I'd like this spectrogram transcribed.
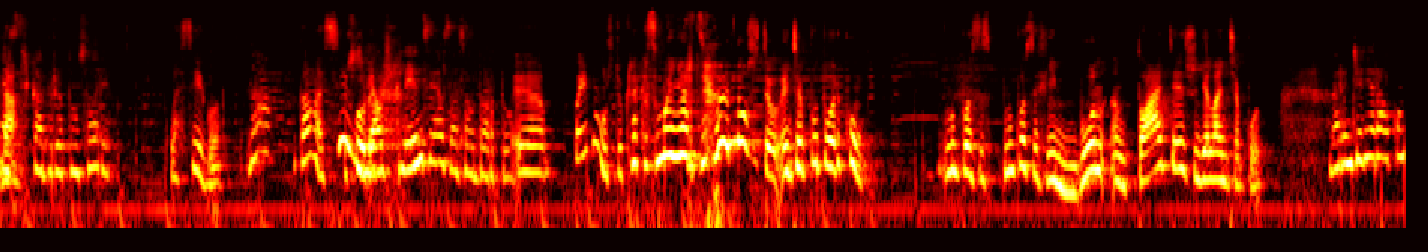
Da. Ai Da, stricat vreo tunsoare? la sigur. Da. Da, Sigur. sigur. Iau și clienții asta sau doar tu? E, Păi nu știu, cred că să mă ierte. nu știu, început oricum. Nu poți, să, nu poți să fii bun în toate și de la început. Dar în general cum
